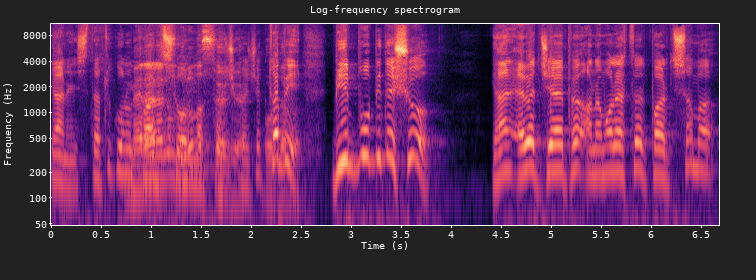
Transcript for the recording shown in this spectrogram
Yani statükonun Meral partisi olmaktan çıkacak. burada Tabii. Bir bu bir de şu. Yani evet CHP ana muhalefet partisi ama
